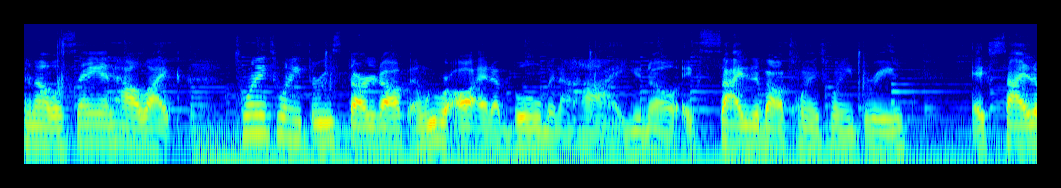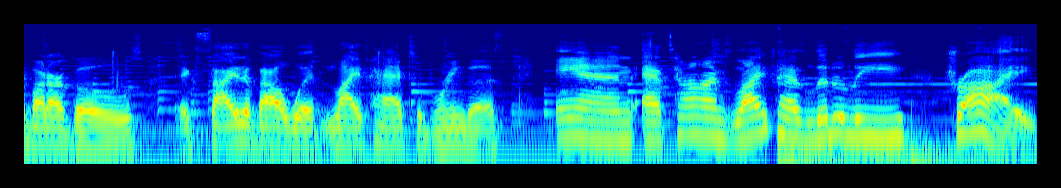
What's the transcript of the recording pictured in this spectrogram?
and I was saying how like 2023 started off and we were all at a boom and a high, you know, excited about 2023, excited about our goals, excited about what life had to bring us. And at times, life has literally tried.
